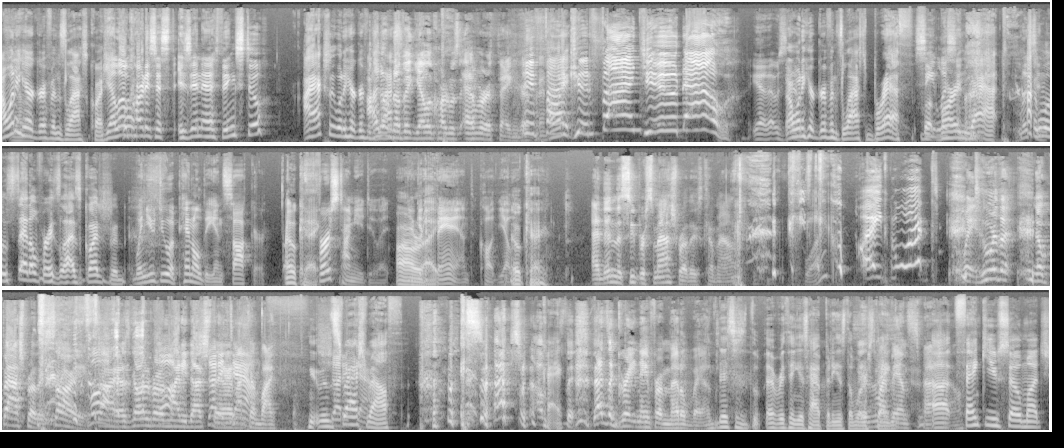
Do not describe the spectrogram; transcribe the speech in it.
I want to hear Griffin's last question. Yellow Well, card is a, is in a thing still. I actually want to hear Griffin's I don't last know that yellow card was ever a thing. Griffin. If I could find you now. Yeah, that was. I want to hear Griffin's last breath, See, but barring listen. that, Listen. I will settle for his last question. when you do a penalty in soccer. Okay. First time you do it, All you get right. a band called Yellow. Okay. And then the Super Smash Brothers come out. What? Wait, what? Wait, who are the no Bash Brothers? Sorry, sorry, I was going for a Mighty Ducks Shut it there, and I down. come by. The Shut it Smash. Mouth. Smash Mouth. Okay. That's a great name for a metal band. This is the, everything is happening is the worst is my thing. band, Smash uh, Mouth. thank you so much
